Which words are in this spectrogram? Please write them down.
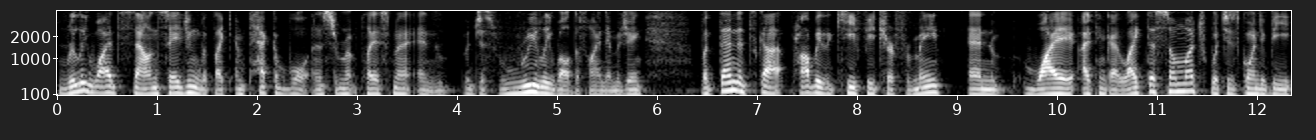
really wide sound staging with like impeccable instrument placement and just really well-defined imaging. But then it's got probably the key feature for me, and why I think I like this so much, which is going to be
